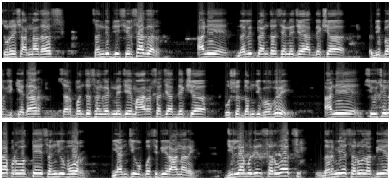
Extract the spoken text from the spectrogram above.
सुरेश अण्णाधस संदीपजी क्षीरसागर आणि दलित पॅंथर सेनेचे अध्यक्ष दीपकजी केदार सरपंच संघटनेचे महाराष्ट्राचे अध्यक्ष पुरुषोत्तमजी घोगरे आणि शिवसेना प्रवक्ते संजीव भोर यांची उपस्थिती राहणार. आहे जिल्ह्यामधील सर्वच धर्मीय सर्व जातीय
